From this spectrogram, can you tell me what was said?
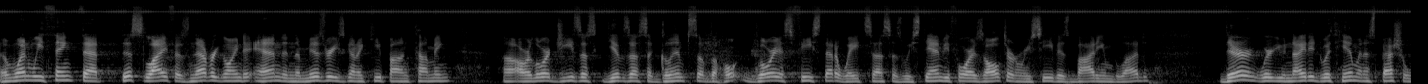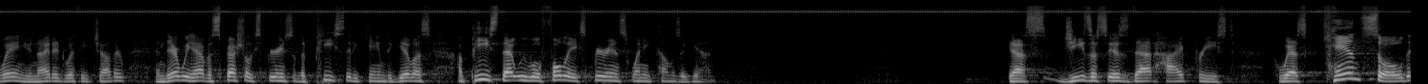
And when we think that this life is never going to end and the misery is going to keep on coming, uh, our Lord Jesus gives us a glimpse of the glorious feast that awaits us as we stand before his altar and receive his body and blood. There, we're united with him in a special way and united with each other. And there we have a special experience of the peace that he came to give us, a peace that we will fully experience when he comes again. Yes, Jesus is that high priest who has canceled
